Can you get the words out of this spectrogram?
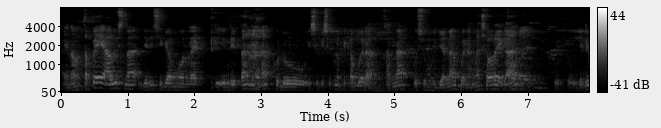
Ayeuna tapi aya alusna jadi siga mau rek di inditah enak kudu isuk-isuk nepi ka beurang karena usum hujanna beunangna sore kan. Gitu. Jadi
